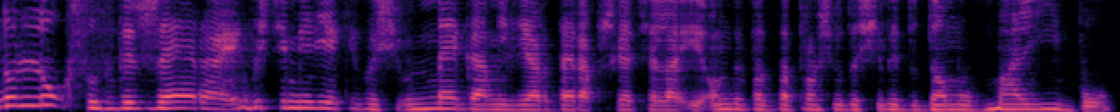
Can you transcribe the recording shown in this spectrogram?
no luksus wyżera, jakbyście mieli jakiegoś mega miliardera przyjaciela i on by was zaprosił do siebie do domu w Malibu,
